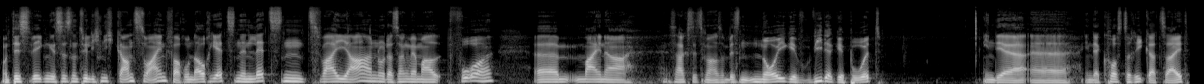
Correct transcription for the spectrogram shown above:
Und deswegen ist es natürlich nicht ganz so einfach. Und auch jetzt in den letzten zwei Jahren oder sagen wir mal vor ähm, meiner, ich sag's jetzt mal so ein bisschen Neuwiedergeburt, in der, äh, in der Costa Rica-Zeit.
